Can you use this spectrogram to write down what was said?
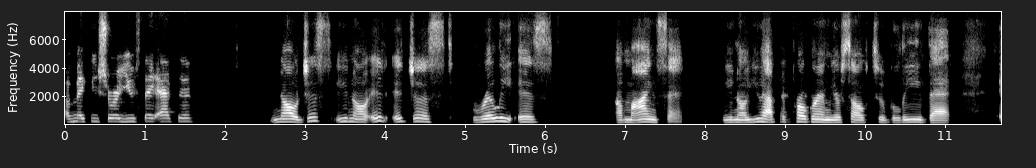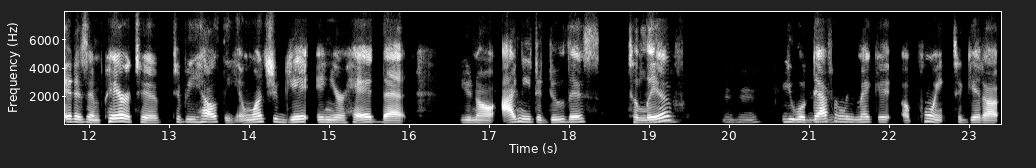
of making sure you stay active? No, just you know, it it just really is a mindset. You know, you have to program yourself to believe that it is imperative to be healthy. And once you get in your head that, you know, I need to do this to mm-hmm. live, mm-hmm. you will mm-hmm. definitely make it a point to get up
